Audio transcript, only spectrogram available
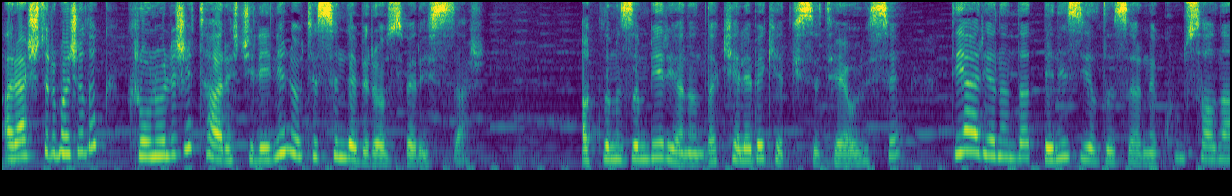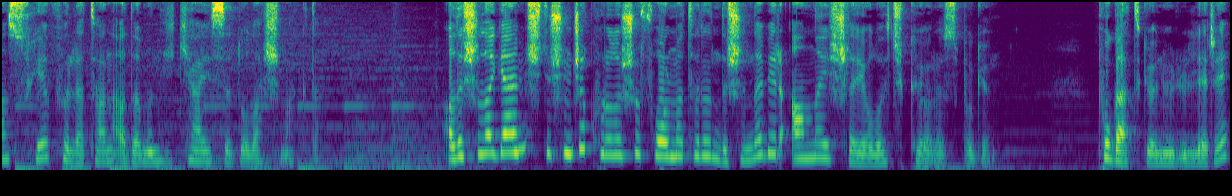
Araştırmacılık, kronoloji tarihçiliğinin ötesinde bir özveri ister. Aklımızın bir yanında kelebek etkisi teorisi, diğer yanında deniz yıldızlarını kumsaldan suya fırlatan adamın hikayesi dolaşmakta. Alışılagelmiş düşünce kuruluşu formatının dışında bir anlayışla yola çıkıyoruz bugün. Pugat gönüllüleri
